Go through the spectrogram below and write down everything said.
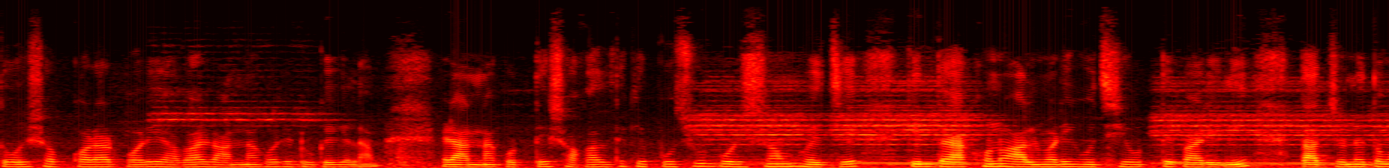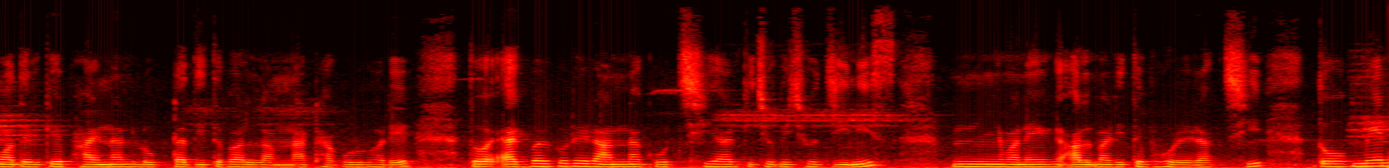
তো ওই সব করার পরে আবার রান্নাঘরে ঢুকে গেলাম। রান্না করতে সকাল থেকে প্রচুর পরিশ্রম হয়েছে। কিন্তু এখনও আলমারি গুছিয়ে উঠতে পারিনি। তার জন্য তোমাদেরকে ফাইনাল লুকটা দিতে পারলাম না ঠাকুর ঘরের। তো একবার করে রান্না করছি আর কিছু কিছু জিনিস মানে আলমারিতে ভরে রাখছি। তো মেন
